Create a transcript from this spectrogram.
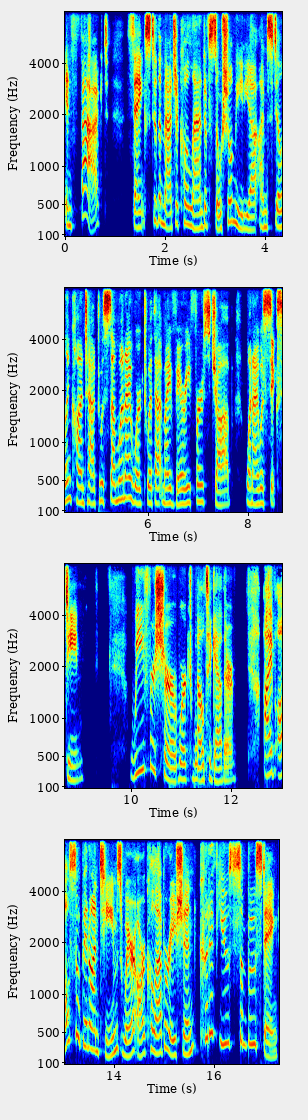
In fact, thanks to the magical land of social media, I'm still in contact with someone I worked with at my very first job when I was 16. We for sure worked well together. I've also been on teams where our collaboration could have used some boosting.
